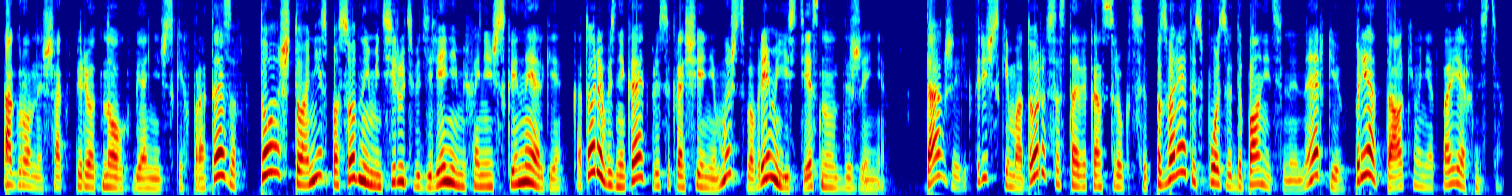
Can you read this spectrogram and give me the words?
Огромный шаг вперед новых бионических протезов – то, что они способны имитировать выделение механической энергии, которая возникает при сокращении мышц во время естественного движения. Также электрические моторы в составе конструкции позволяют использовать дополнительную энергию при отталкивании от поверхности.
